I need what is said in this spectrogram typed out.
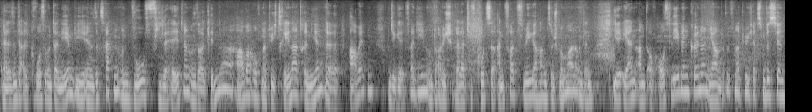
Das sind ja alle große Unternehmen, die ihren Sitz hatten und wo viele Eltern unserer Kinder, aber auch natürlich Trainer trainieren, äh, arbeiten und ihr Geld verdienen und dadurch relativ kurze Anfahrtswege haben zur Schwimmhalle und dann ihr Ehrenamt auch ausleben können. Ja, und das ist natürlich jetzt ein bisschen,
